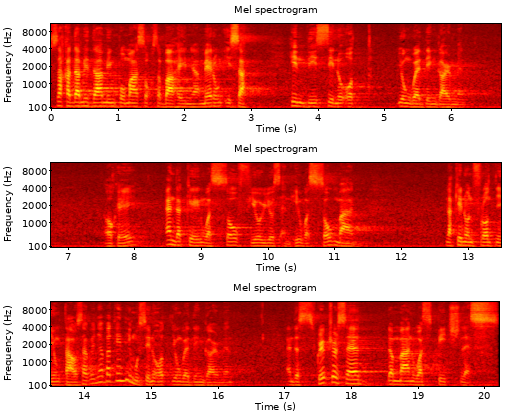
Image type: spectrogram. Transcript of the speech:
sa kadami-daming pumasok sa bahay niya, merong isa, hindi sinuot yung wedding garment. Okay? And the king was so furious and he was so mad na kinonfront niya yung tao. Sabi niya, ba't hindi mo sinuot yung wedding garment? And the scripture said, the man was speechless.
